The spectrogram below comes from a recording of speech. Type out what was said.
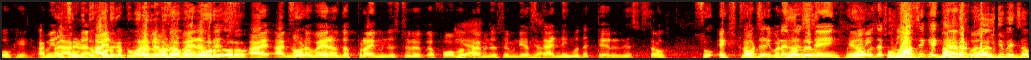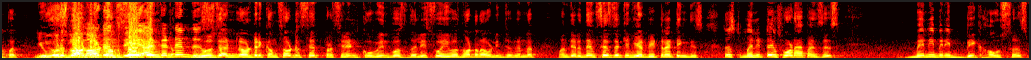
Okay, I mean, I'll I'm send you not- the photograph tomorrow. I'm Let not us have aware one of more this. around. I, I'm not aware of the prime minister, a former Yeah. prime minister of India, Yeah. standing with a terrorist. Sounds So extraordinary. uh, But I'm just saying, here yeah. was a so classic one. example. Number two, I'll give you example. You News could come out and say, out "I and condemn this." News and Laundry comes out and says President Kovind was Dalit, so he was not allowed in Jagannath Mandir. Then says that we are retracting this. Just many times what happens is many many big houses,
